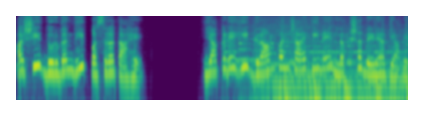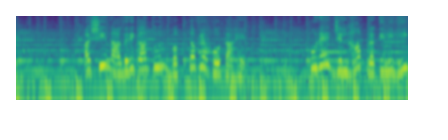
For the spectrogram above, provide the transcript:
अशी दुर्गंधी पसरत आहे. याकडेही ग्रामपंचायतीने लक्ष देण्यात यावे. अशी नागरिकांतून वक्तव्य होत आहे. पुणे जिल्हा प्रतिनिधी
